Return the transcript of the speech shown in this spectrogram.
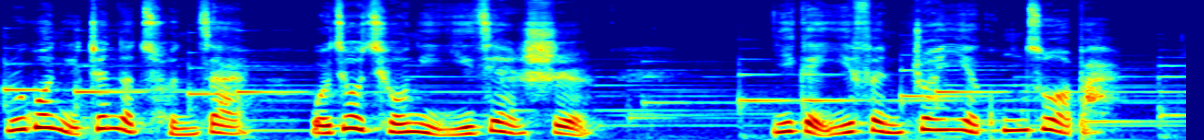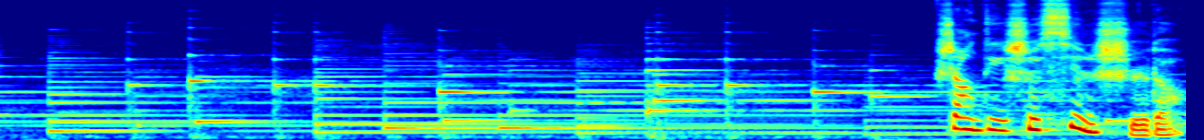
如果你真的存在，我就求你一件事，你给一份专业工作吧。”上帝是信实的。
